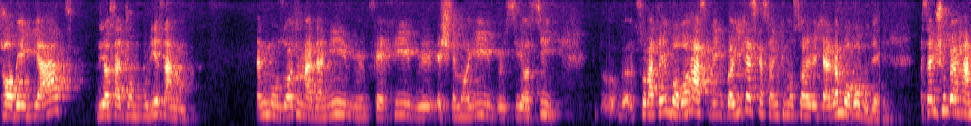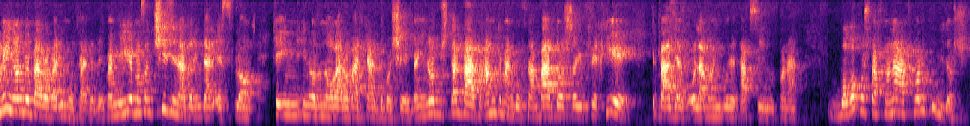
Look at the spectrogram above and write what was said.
تابعیت ریاست جمهوری زنان. یعنی موضوعات مدنی فقهی اجتماعی سیاسی. صحبت های بابا هست. با یکی از کسانی که مصاحبه کردم بابا بوده. مثلا ایشون به همه اینا رو به برابری معتقده و میگه مثلا چیزی نداریم در اسلام که این اینا رو نابرابر کرده باشه و اینا بیشتر بر همون که من گفتم برداشتای فقهیه که بعضی از علما این گونه تفسیر می‌کنن. بابا خوشبختانه افکار خوبی داشت.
